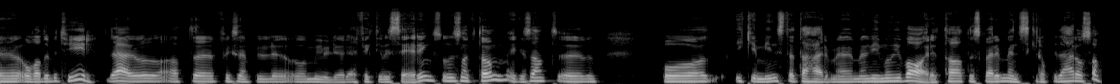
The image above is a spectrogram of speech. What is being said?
Uh, og hva det betyr, det er jo at f.eks. å muliggjøre effektivisering, som du snakket om. ikke sant? Og ikke minst dette her med Men vi må ivareta at det skal være mennesker oppi det her også.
